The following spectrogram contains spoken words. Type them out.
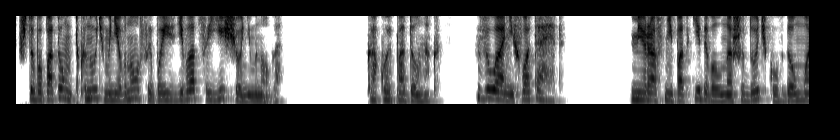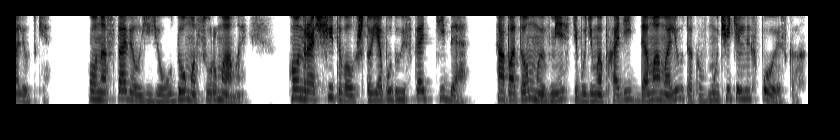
чтобы потом ткнуть мне в нос и поиздеваться еще немного. Какой подонок. Зла не хватает. Мирас не подкидывал нашу дочку в дом малютки. Он оставил ее у дома Сурмамы. Он рассчитывал, что я буду искать тебя, а потом мы вместе будем обходить дома малюток в мучительных поисках.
